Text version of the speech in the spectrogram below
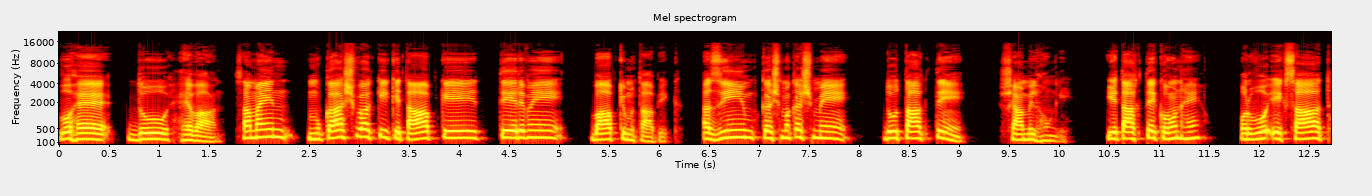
وہ ہے دو حیوان۔ سامعین مکاشوہ کی کتاب کے تیرہویں باپ کے مطابق عظیم کشمکش میں دو طاقتیں شامل ہوں گی۔ یہ طاقتیں کون ہیں اور وہ ایک ساتھ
